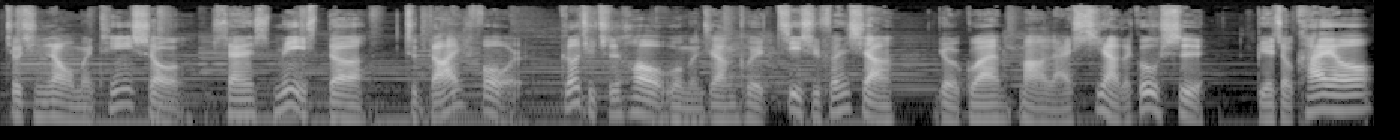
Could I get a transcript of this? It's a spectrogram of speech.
就请让我们听一首 Sam Smith 的《To Die For》歌曲。之后，我们将会继续分享有关马来西亚的故事。别走开哦。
